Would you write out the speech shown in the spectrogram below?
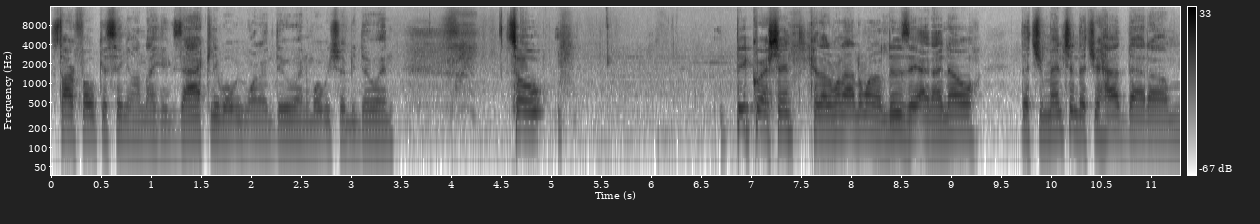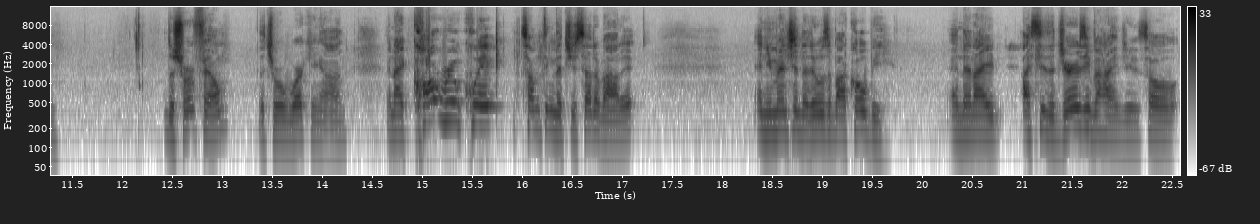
start focusing on like exactly what we want to do and what we should be doing. So, big question because I don't want I don't want to lose it, and I know that you mentioned that you had that um the short film that you were working on, and I caught real quick something that you said about it, and you mentioned that it was about Kobe, and then I I see the jersey behind you, so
